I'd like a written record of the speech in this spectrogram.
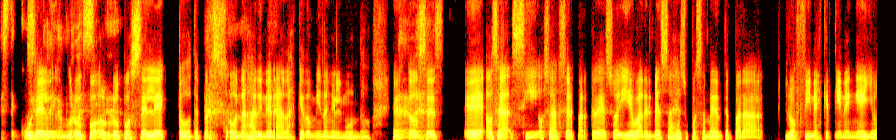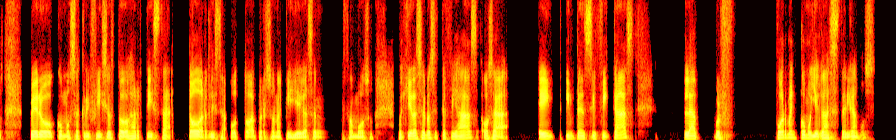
este culto, digamos. Grupo, Grupos selectos de personas adineradas que dominan el mundo. Entonces, eh, o sea, sí, o sea, ser parte de eso y llevar el mensaje supuestamente para los fines que tienen ellos, pero como sacrificios, todos artistas, todo artista o toda persona que llega a ser famoso, pues quiere hacerlo si te fijas, o sea, e intensificas la forma en cómo llegaste, digamos.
